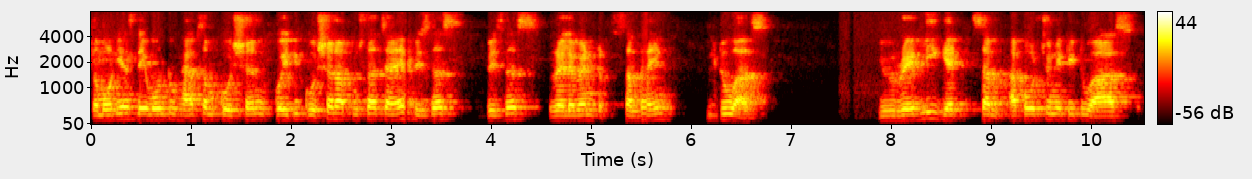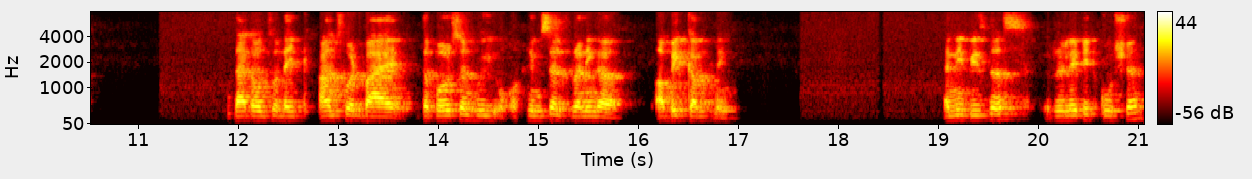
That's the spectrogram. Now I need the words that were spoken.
some audience they want to have some question कोई भी question आप पूछना चाहें business business relevant something do ask you rarely get some opportunity to ask that also like answered by the person who himself running a, a big company any business related question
